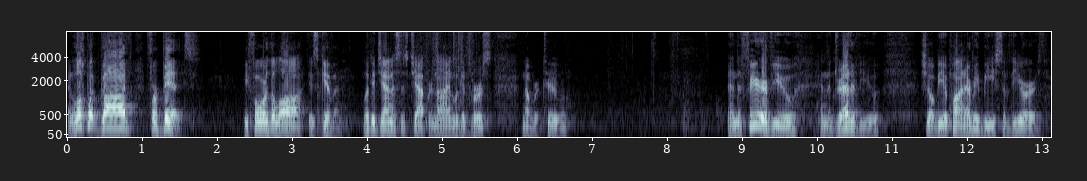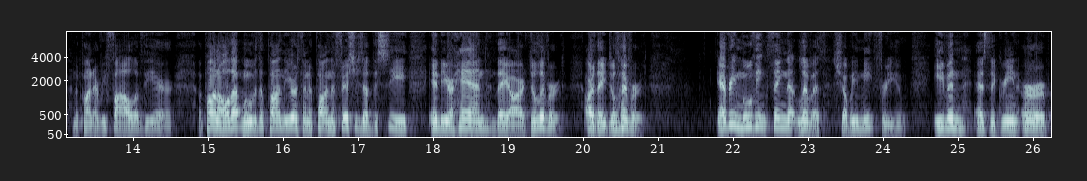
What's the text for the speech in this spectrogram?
And look what God forbids before the law is given. Look at Genesis chapter 9. Look at verse number 2. And the fear of you and the dread of you shall be upon every beast of the earth, and upon every fowl of the air, upon all that moveth upon the earth, and upon the fishes of the sea. Into your hand they are delivered. Are they delivered? Every moving thing that liveth shall be meat for you. Even as the green herb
